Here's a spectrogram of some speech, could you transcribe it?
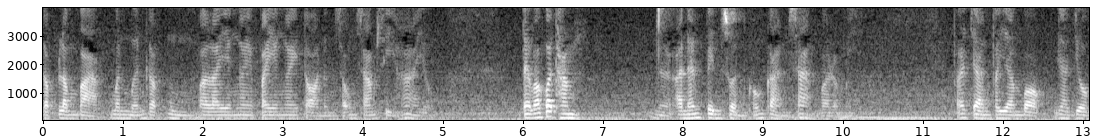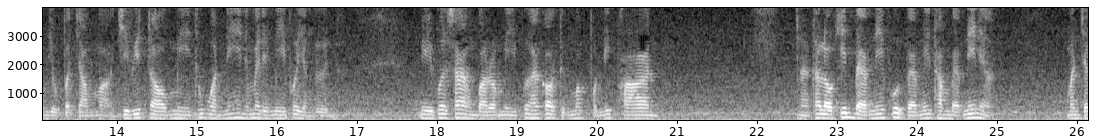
กับลำบาก มันเหมือนกับอืมอะไรยังไงไปยังไงต่อหนึ่งสองสามสี่ห้าอยู่ แต่ว่าก็ทำนะอันนั้นเป็นส่วนของการสร้างบารมี พระอาจารย์พยายามบอกญาติโยมอยู่ประจำว่าชีวิตเรามีทุกวันนี้เนี่ยไม่ได้มีเพื่ออย่างอื่น มีเพื่อสร้างบารมีเพื่อให้เข้าถึงมรรคผลนิพพาน นะถ้าเราคิดแบบนี้พูดแบบนี้ทำแบบนี้เนี่ย มันจะ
